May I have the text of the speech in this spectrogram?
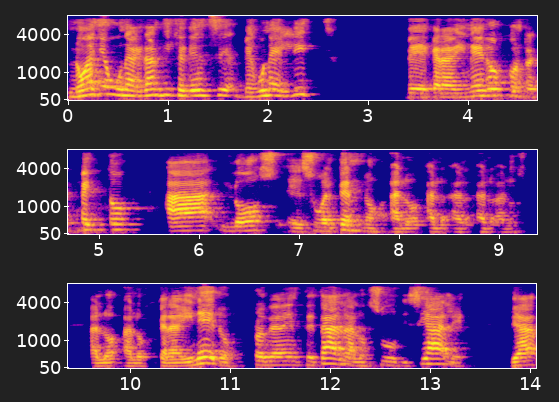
no haya una gran diferencia de una élite de carabineros con respecto a los eh, subalternos, a, los, a, los, carabineros propiamente tal, a los suboficiales, ¿ya?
